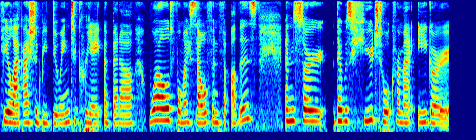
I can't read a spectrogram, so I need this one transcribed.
feel like I should be doing to create a better world for myself and for others. And so there was huge talk from my ego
